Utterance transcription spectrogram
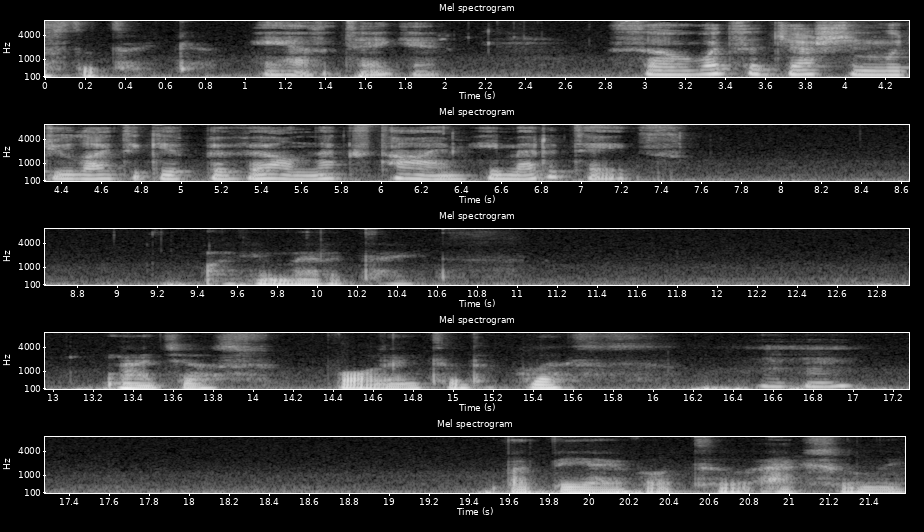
just to take it. he has to take it. So, what suggestion would you like to give Pavel next time he meditates? When he meditates, not just fall into the bliss, Mm-hmm. but be able to actually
